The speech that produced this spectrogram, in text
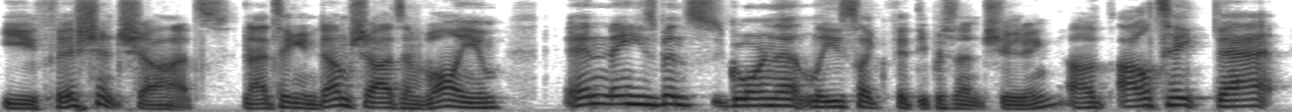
efficient shots, not taking dumb shots in volume, and he's been scoring at least like 50% shooting. I'll, I'll take that.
